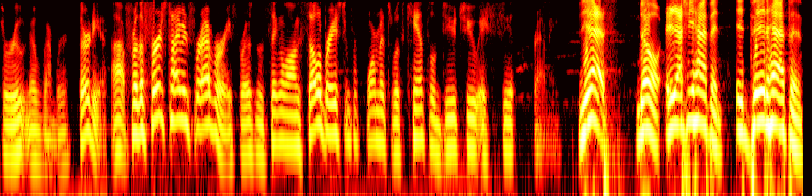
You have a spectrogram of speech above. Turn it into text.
through November 30th. Uh, for the first time in forever, a Frozen sing-along celebration performance was canceled due to a seal. Remy. Yes. No, it actually happened. It did happen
